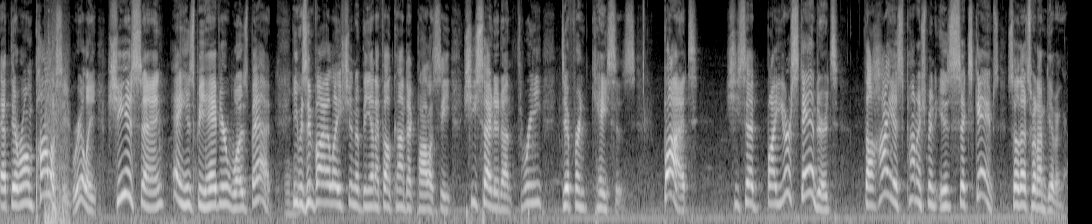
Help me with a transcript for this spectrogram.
at their own policy, really. She is saying, hey, his behavior was bad. Mm-hmm. He was in violation of the NFL conduct policy. She cited on three different cases. But she said, by your standards, the highest punishment is six games. So that's what I'm giving her.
